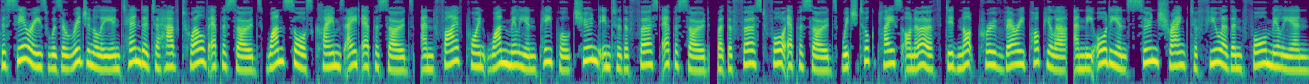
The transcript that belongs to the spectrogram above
The series was originally intended to have 12 episodes one source claims 8 episodes, and 5.1 million people tuned into the first episode, but the first four episodes which took place on Earth did not prove very popular, and the audience soon shrank to fewer than 4 million.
